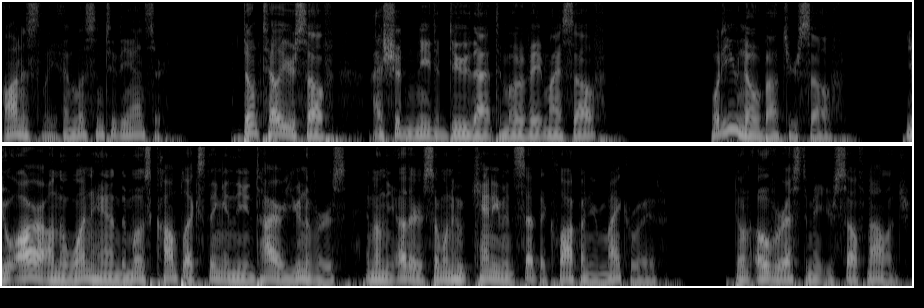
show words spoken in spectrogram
honestly, and listen to the answer? Don't tell yourself, I shouldn't need to do that to motivate myself. What do you know about yourself? You are, on the one hand, the most complex thing in the entire universe, and on the other, someone who can't even set the clock on your microwave. Don't overestimate your self knowledge.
